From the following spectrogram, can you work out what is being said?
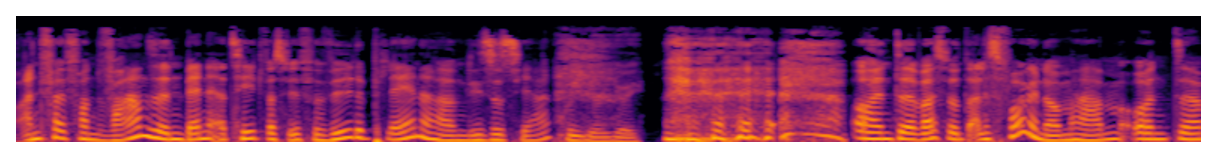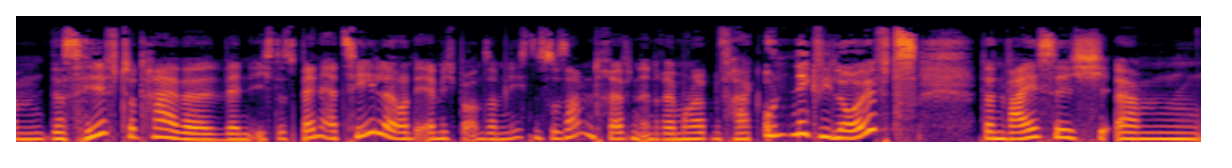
Anfall von Wahnsinn Ben erzählt, was wir für wilde Pläne haben dieses Jahr. Uiuiui. und äh, was wir uns alles vorgenommen haben. Und ähm, das hilft total, weil wenn ich das Ben erzähle und er mich bei unserem nächsten Zusammentreffen in drei Monaten fragt, und Nick, wie läuft's? Dann weiß ich, ähm,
